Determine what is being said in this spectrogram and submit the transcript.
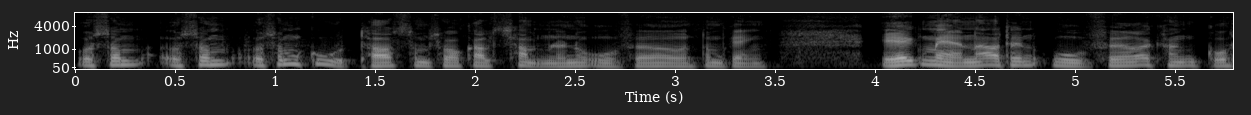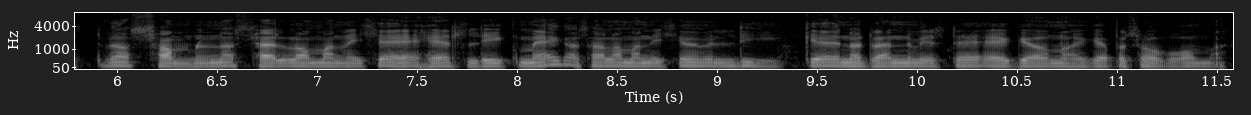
og som, og som, og som godtas som såkalt samlende ordfører rundt omkring. Jeg mener at en ordfører kan godt være samlende selv om man ikke er helt lik meg, og selv om man ikke liker nødvendigvis det jeg gjør når jeg er på soverommet.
